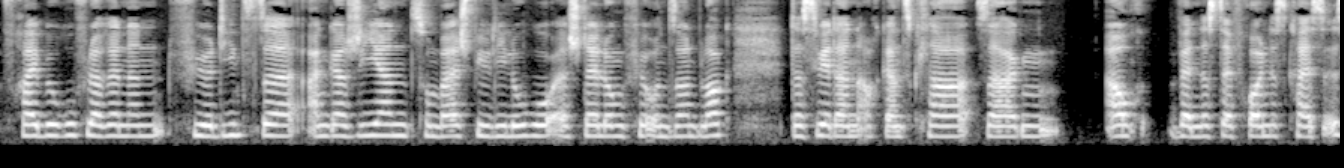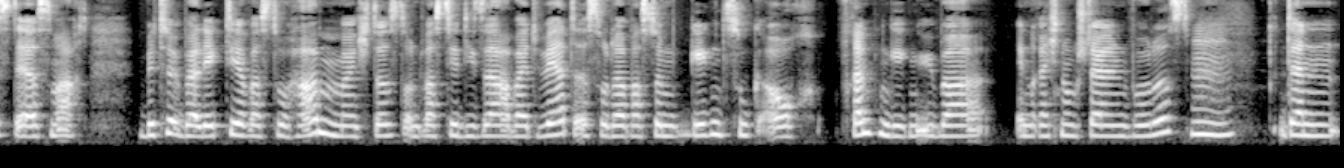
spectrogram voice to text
Freiberuflerinnen für Dienste engagieren, zum Beispiel die Logoerstellung für unseren Blog, dass wir dann auch ganz klar sagen, auch wenn das der Freundeskreis ist, der es macht, bitte überleg dir, was du haben möchtest und was dir diese Arbeit wert ist oder was du im Gegenzug auch Fremden gegenüber in Rechnung stellen würdest. Mhm. Denn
